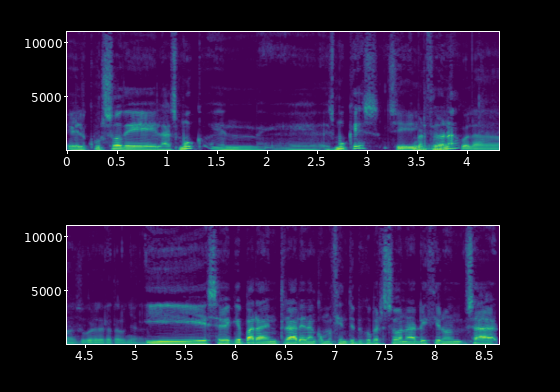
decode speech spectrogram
el curso de la SMUC, en eh, SMUCes, Sí, en Barcelona. la Escuela Superior de Cataluña. ¿no? Y se ve que para entrar eran como ciento y pico personas, le hicieron, o sea,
